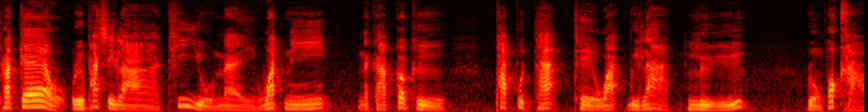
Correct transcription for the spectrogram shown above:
พระแก้วหรือพระศิลาที่อยู่ในวัดนี้นะครับก็คือพระพุทธเทววิราชหรือหลวงพ่อขาว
